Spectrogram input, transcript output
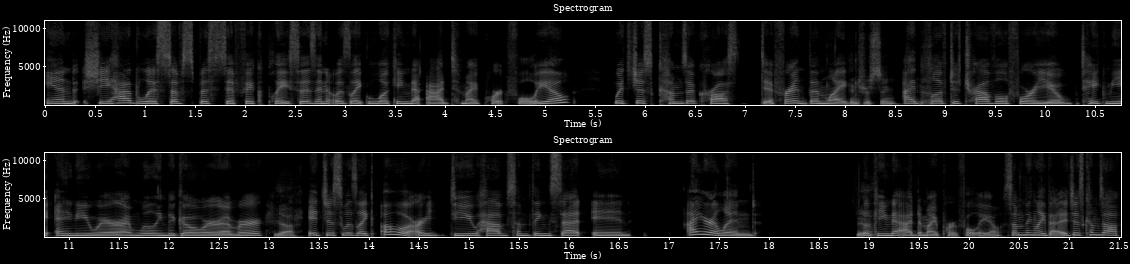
And she had lists of specific places, and it was like looking to add to my portfolio, which just comes across different than like. interesting. I'd yeah. love to travel for you. Take me anywhere. I'm willing to go wherever yeah, it just was like, oh, are do you have something set in Ireland Yeah. looking to add to my portfolio. Something like that. It just comes off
